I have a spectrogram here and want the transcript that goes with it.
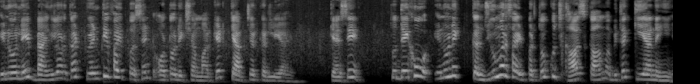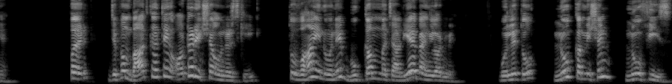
इन्होंने बैंगलोर का 25 percent auto rickshaw market capture कर लिया है। कैसे? तो देखो, इन्होंने कंज्यूमर साइड पर तो कुछ खास काम अभी तक किया नहीं है। पर जब हम बात करते हैं ऑटो रिक्शा ओनर्स की तो वहाँ इन्होंने भूकंप मचा दिया है बैंगलोर में। बोले तो नो कमीशन नो फ़ीस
